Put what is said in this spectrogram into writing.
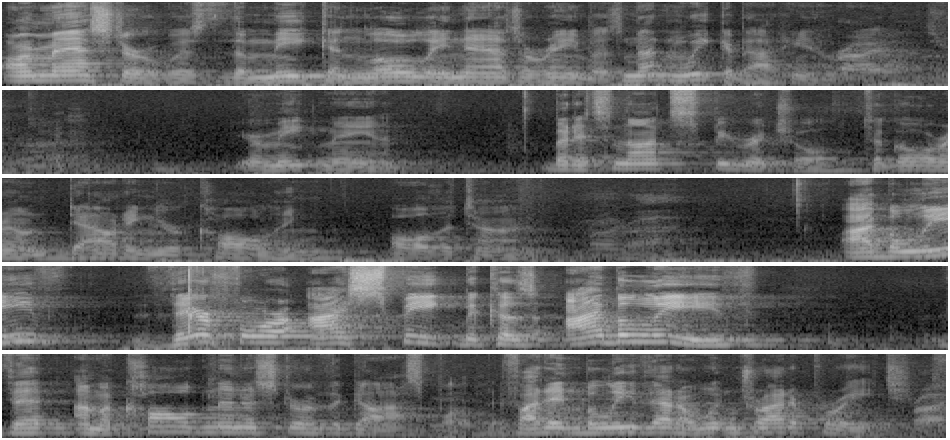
Our master was the meek and lowly Nazarene, but there's nothing weak about him. Right. You're a meek man. But it's not spiritual to go around doubting your calling all the time. Right. I believe, therefore I speak because I believe that I'm a called minister of the gospel. If I didn't believe that, I wouldn't try to preach. Right.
